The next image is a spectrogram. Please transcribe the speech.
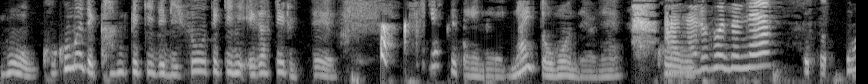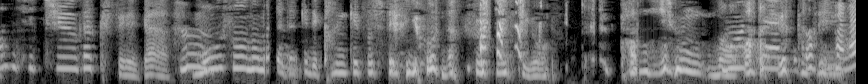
もうここまで完璧で理想的に描けるって、付き合ってたらね、ないと思うんだよね。あ、なるほどね。ちょっと男子中学生が妄想の中だけで完結してるような雰囲気を 感じるの、私が勝手に。から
